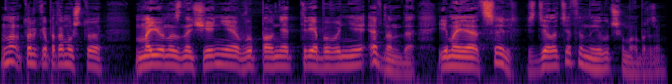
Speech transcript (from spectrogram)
Но только потому, что мое назначение — выполнять требования Эдмонда, и моя цель — сделать это наилучшим образом.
